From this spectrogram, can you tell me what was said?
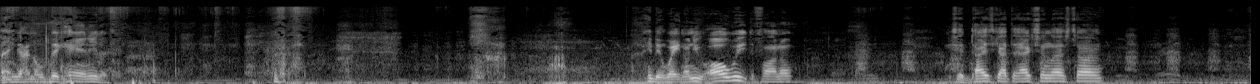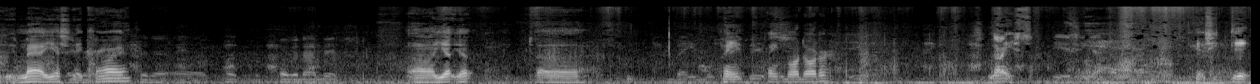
I ain't got no big hand either. He been waiting on you all week, Defano. He said Dice got the action last time. He was mad yesterday, crying. Uh, yep, yep. Uh, paint, paintball daughter. Nice. Yeah, she did.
